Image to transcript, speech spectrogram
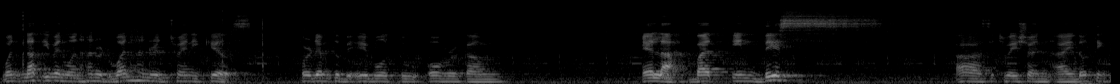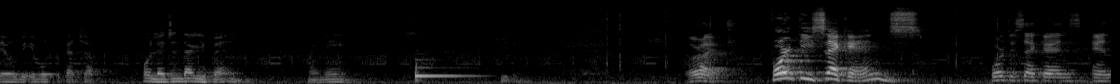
One, not even 100, 120 kills for them to be able to overcome Ella. But in this uh, situation, I don't think they will be able to catch up. Oh, Legendary Ven. My name. Kidding. All right, 40 seconds. 40 seconds, and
